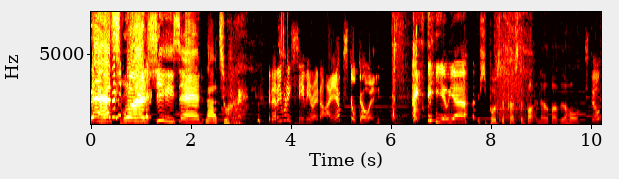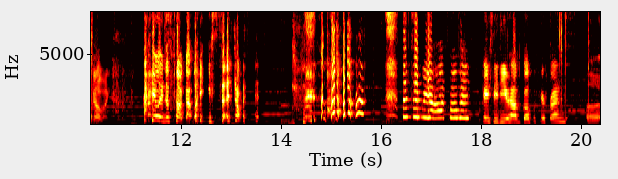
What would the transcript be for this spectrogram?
That's what she said. That's what. Can anybody see me right now? I am still going. I see you. Yeah. You're supposed to press the button above the hole. Still going. I really just not got what you said, Jonathan. that took me a hot moment. Casey, do you have golf with your friends? Uh,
